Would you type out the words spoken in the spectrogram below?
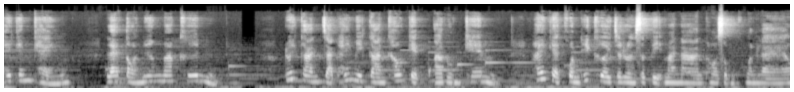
ให้เข้มแข็ง และต่อเนื่องมากขึ้น ด้วยการจัดให้มีการเข้าเก็บอารมณ์เข้ม ให้แก่คนที่เคยเจริญสติมานานพอสมควรแล้ว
